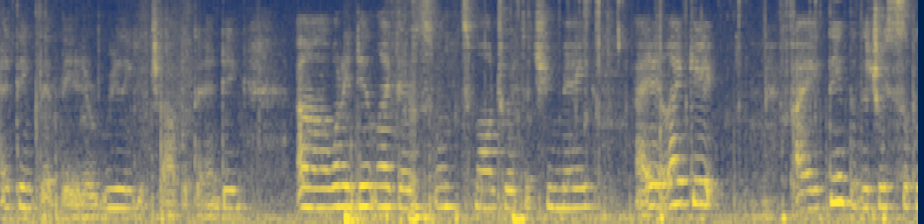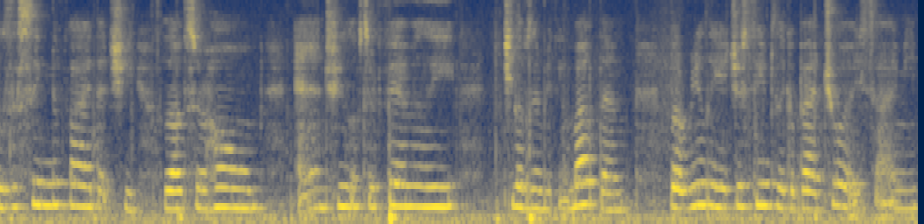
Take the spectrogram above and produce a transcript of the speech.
I think that they did a really good job with the ending. Uh, what I didn't like, there was one small choice that she made. I didn't like it I think that the choice is supposed to signify that she loves her home and she loves her family. She loves everything about them. But really, it just seems like a bad choice. I mean,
